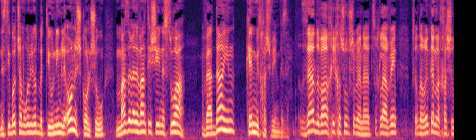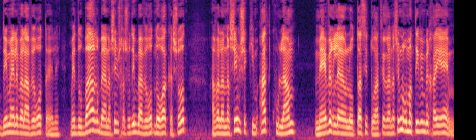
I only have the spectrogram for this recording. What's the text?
נסיבות שאמורים להיות בטיעונים לעונש כלשהו, מה זה רלוונטי שהיא נשואה? ועדיין כן מתחשבים בזה. זה הדבר הכי חשוב שבעיניי, צריך להבין, כשמדברים כאן על החשודים האלה ועל העבירות האלה, מדובר באנשים שחשודים בעבירות נורא קשות, אבל אנשים שכמעט כולם מעבר לאותה סיטואציה, זה אנשים נורמטיביים בחייהם.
